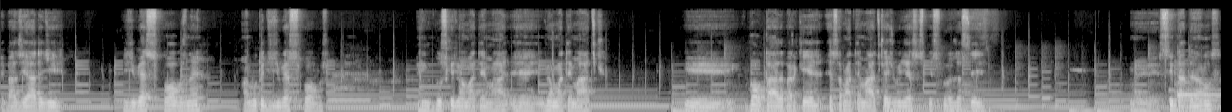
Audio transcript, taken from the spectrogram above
É baseada de, de diversos povos, né? Uma luta de diversos povos em busca de uma matemática, é, de uma matemática e voltada para que essa matemática ajude essas pessoas a ser é, cidadãos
